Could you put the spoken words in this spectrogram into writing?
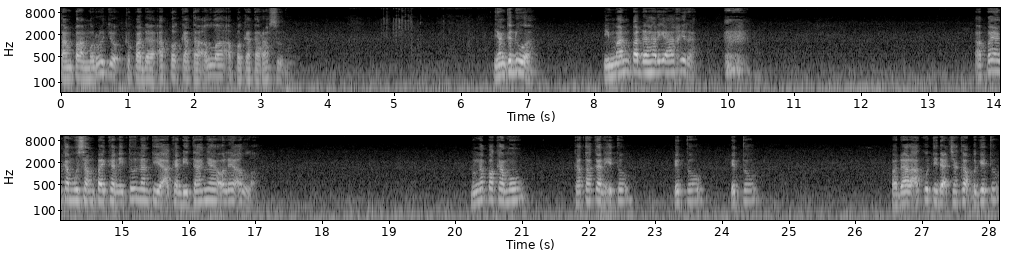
tanpa merujuk kepada apa kata Allah, apa kata Rasul. Yang kedua, iman pada hari akhirat. Apa yang kamu sampaikan itu nanti akan ditanya oleh Allah. Mengapa kamu katakan itu, itu, itu? Padahal aku tidak cakap begitu.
